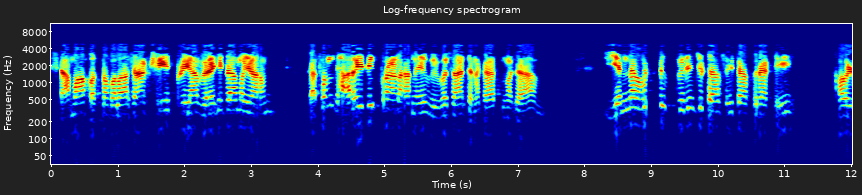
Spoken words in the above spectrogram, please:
ஷியாமா பத்மபலா சாட்சி பிரியா விரகிதாமயாம் கதம் தாரயதி பிராணானு விவசா ஜனகாத்மகாம் என்னை விட்டு பிரிஞ்சுட்டா சீதா பிராட்டி. அவள்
